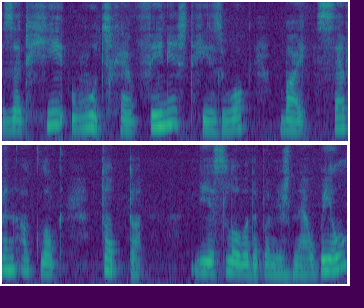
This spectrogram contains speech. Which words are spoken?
that he would have finished his work by 7 o'clock. Тобто дієслово допоміжне will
